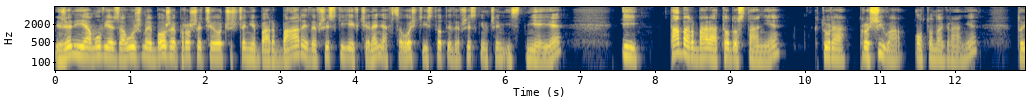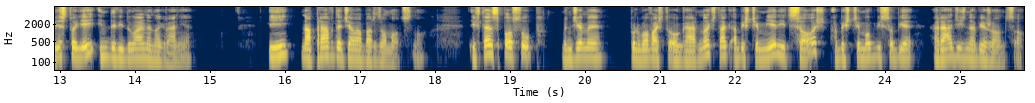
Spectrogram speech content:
Jeżeli ja mówię, załóżmy, Boże, proszę Cię o oczyszczenie Barbary we wszystkich jej wcieleniach, w całości istoty, we wszystkim, czym istnieje, i ta Barbara to dostanie, która prosiła o to nagranie, to jest to jej indywidualne nagranie. I naprawdę działa bardzo mocno. I w ten sposób będziemy próbować to ogarnąć, tak, abyście mieli coś, abyście mogli sobie radzić na bieżąco.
